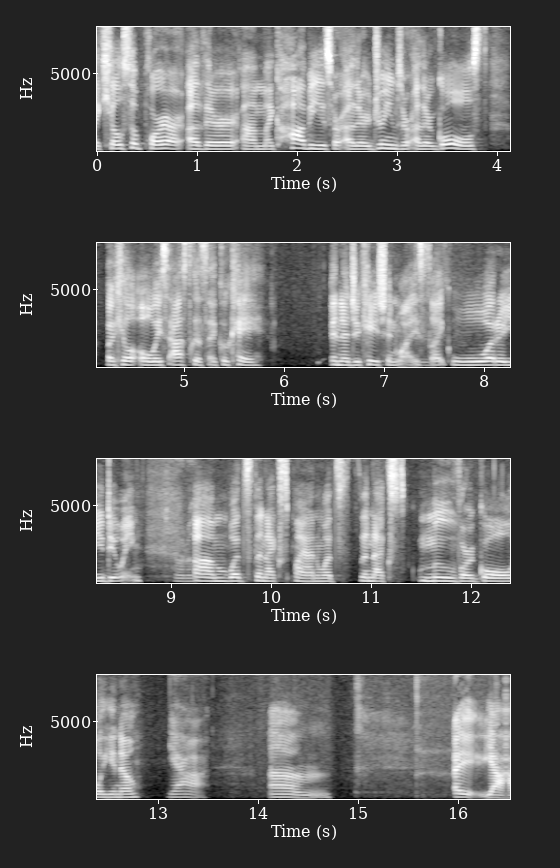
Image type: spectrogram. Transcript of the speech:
like he'll support our other um, like hobbies or other dreams or other goals, but he'll always ask us like, okay, in education wise mm. like what are you doing totally. um, what's the next plan what's the next move or goal you know yeah um, I, yeah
